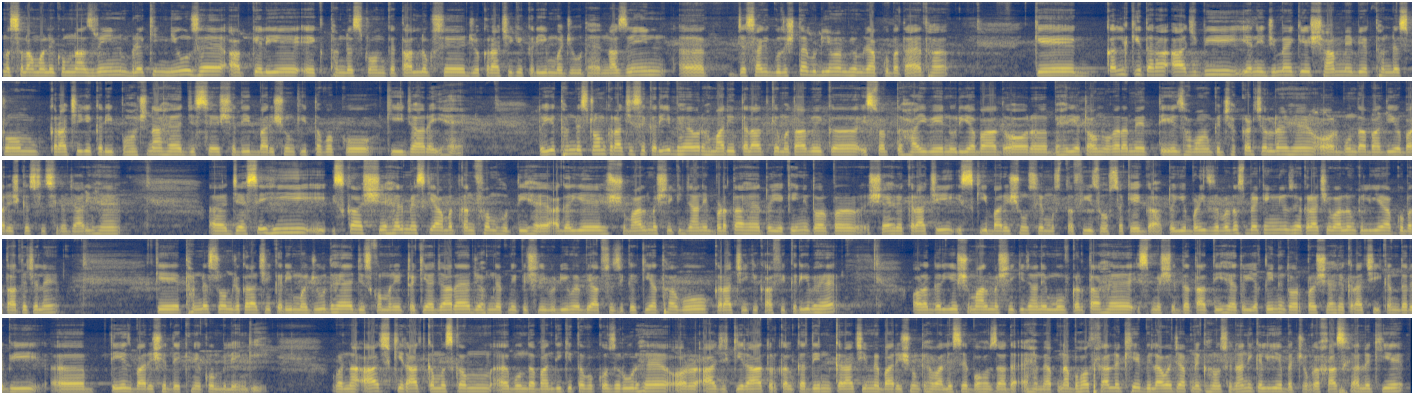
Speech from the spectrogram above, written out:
असलम नाजरीन, breaking news है आपके लिए एक थंडर स्टॉम के ताल्लुक से, जो कराची के करीब मौजूद है। नाजरीन जैसा कि गुज्त वीडियो में भी हमने आपको बताया था कि कल की तरह आज भी, यानी जुमे के शाम में भी एक थंडर स्टॉम कराची के करीब पहुँचना है, जिससे शदीद बारिशों की तो की जा रही है। तो ये थंडर स्टॉम कराची से करीब है और हमारी तलात के मुताबिक, इस वक्त हाईवे, नूरियाबाद और बहरिया टाउन वगैरह में तेज़ हवाओं के झक्कड़ चल रहे हैं और बूंदाबांदी और बारिश के सिलसिले जारी हैं। जैसे ही इसका शहर में इसकी आमद कन्फर्म होती है, अगर ये शुमाल मशरक़ की जानब बढ़ता है तो यकीनी तौर पर शहर कराची इसकी बारिशों से मुस्तफ़ हो सकेगा। तो ये बड़ी ज़बरदस्त ब्रेकिंग न्यूज़ है कराची वालों के लिए, आपको बताते चलें कि थंडर स्टॉम जो कराची करीब मौजूद है, जिसको मॉनिटर किया जा रहा है, जो हमने अपनी पिछली वीडियो में भी आपसे ज़िक्र किया था, वो कराची के काफ़ी करीब है। और अगर ये शुमाल मशरक़ की जानब मूव करता है, इसमें शिद्दत आती है तो यकीनी तौर पर शहर कराची के अंदर भी तेज़ बारिशें देखने को मिलेंगी। वरना आज की रात कम अज़ कम बूंदाबांदी की तो ज़रूर है और आज की रात और कल का दिन कराची में बारिशों के हवाले से बहुत ज़्यादा अहम है। अपना बहुत ख्याल रखिए बिला वजह अपने घरों से ना निकलिए, बच्चों का ख़ास ख्याल रखिए।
